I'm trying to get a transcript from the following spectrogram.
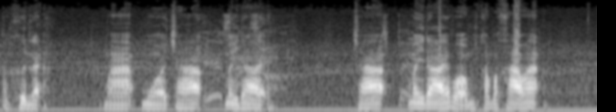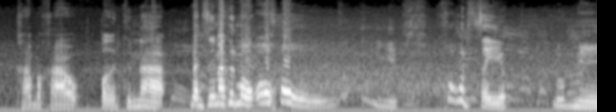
ต้องขึ้นแล้ว มามัวช้าไม่ได้ ช้าไม่ได้ครับผมคาบาคาวฮะคาบาคาวเปิดขึ้นหน้าเบนซีมาขึ้นโมงโอ้โห โคตรเซฟลูกนี้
